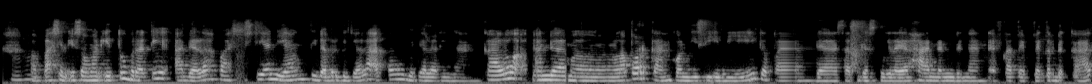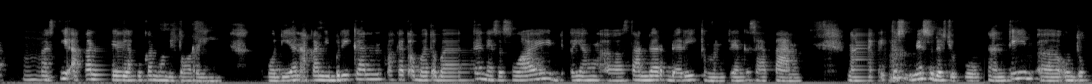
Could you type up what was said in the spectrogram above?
Uh, Pasien isoman itu berarti adalah pasien yang tidak bergejala atau gejala ringan. Kalau Anda melaporkan kondisi ini kepada Satgas Kewilayahan dan dengan FKTP terdekat, Mhm. pasti akan dilakukan monitoring. Kemudian akan diberikan paket obat-obatan yang sesuai yang eh, standar dari Kementerian Kesehatan. Nah, itu sebenarnya sudah cukup. Nanti eh, untuk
